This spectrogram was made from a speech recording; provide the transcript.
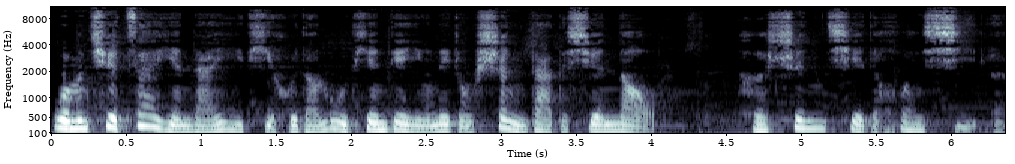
我们却再也难以体会到露天电影那种盛大的喧闹和深切的欢喜了。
